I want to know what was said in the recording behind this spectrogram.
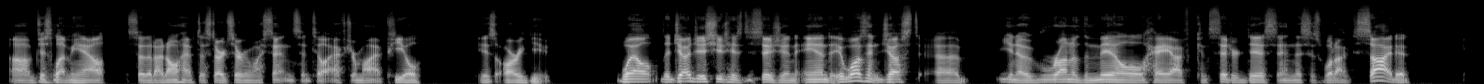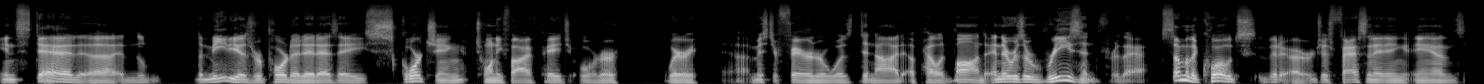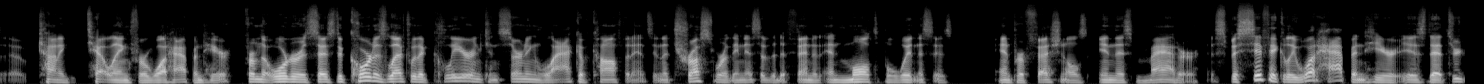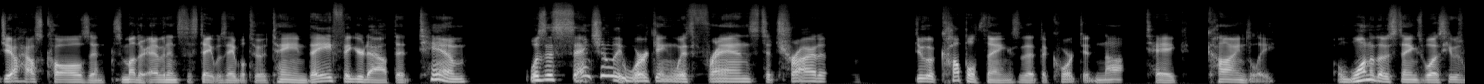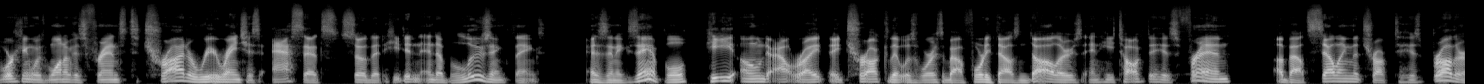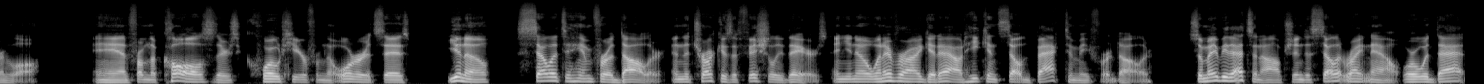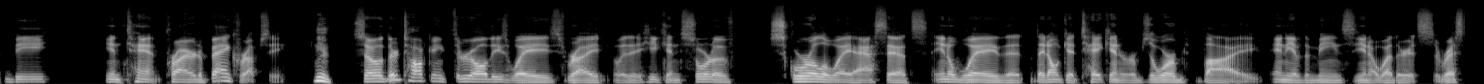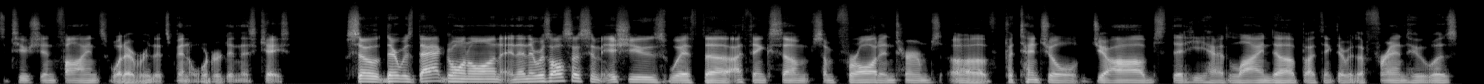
um, just let me out so that i don't have to start serving my sentence until after my appeal is argued? Well, the judge issued his decision, and it wasn't just, uh, you know, run of the mill, hey, I've considered this and this is what I've decided. Instead, uh, the, media has reported it as a scorching 25 page order where uh, Mr. Ferriter was denied appellate bond. And there was a reason for that. Some of the quotes that are just fascinating and uh, kind of telling for what happened here. From the order, it says the court is left with a clear and concerning lack of confidence in the trustworthiness of the defendant and multiple witnesses and professionals in this matter. Specifically, what happened here is that through jailhouse calls and some other evidence the state was able to obtain, they figured out that Tim was essentially working with friends to try to do a couple things that the court did not take kindly. One of those things was he was working with one of his friends to try to rearrange his assets so that he didn't end up losing things. As an example, he owned outright a truck that was worth about $40,000 and he talked to his friend about selling the truck to his brother in law. And from the calls, there's quote here from the order. It says, you know, sell it to him for a dollar and the truck is officially theirs. And you know, whenever I get out, he can sell it back to me for a dollar. So maybe that's an option to sell it right now. Or would that be intent prior to bankruptcy? Hmm. So they're talking through all these ways, right? That he can sort of squirrel away assets in a way that they don't get taken or absorbed by any of the means, you know, whether it's restitution, fines, whatever that's been ordered in this case. So there was that going on, and then there was also some issues with, uh, I think, some some fraud in terms of potential jobs that he had lined up. I think there was a friend who was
